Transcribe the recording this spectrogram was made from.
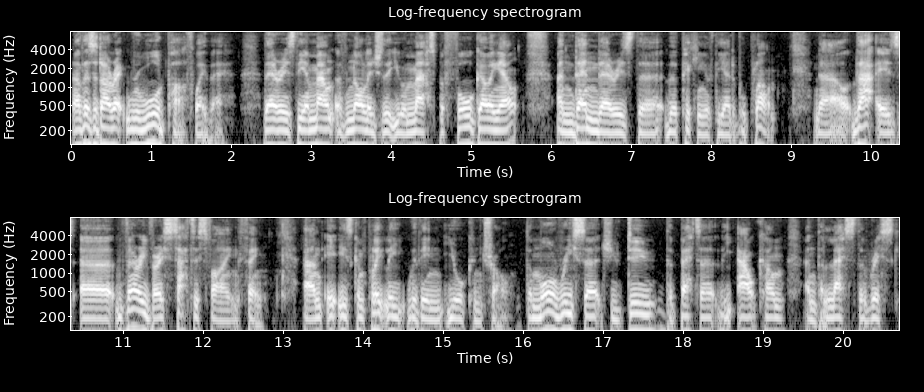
Now, there's a direct reward pathway there. There is the amount of knowledge that you amass before going out, and then there is the, the picking of the edible plant. Now, that is a very, very satisfying thing, and it is completely within your control. The more research you do, the better the outcome and the less the risk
